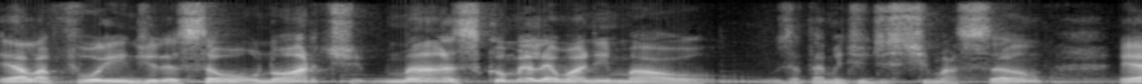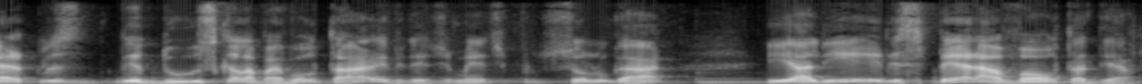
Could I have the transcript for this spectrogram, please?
ela foi em direção ao norte, mas como ela é um animal exatamente de estimação, Hércules deduz que ela vai voltar, evidentemente, para o seu lugar, e ali ele espera a volta dela.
